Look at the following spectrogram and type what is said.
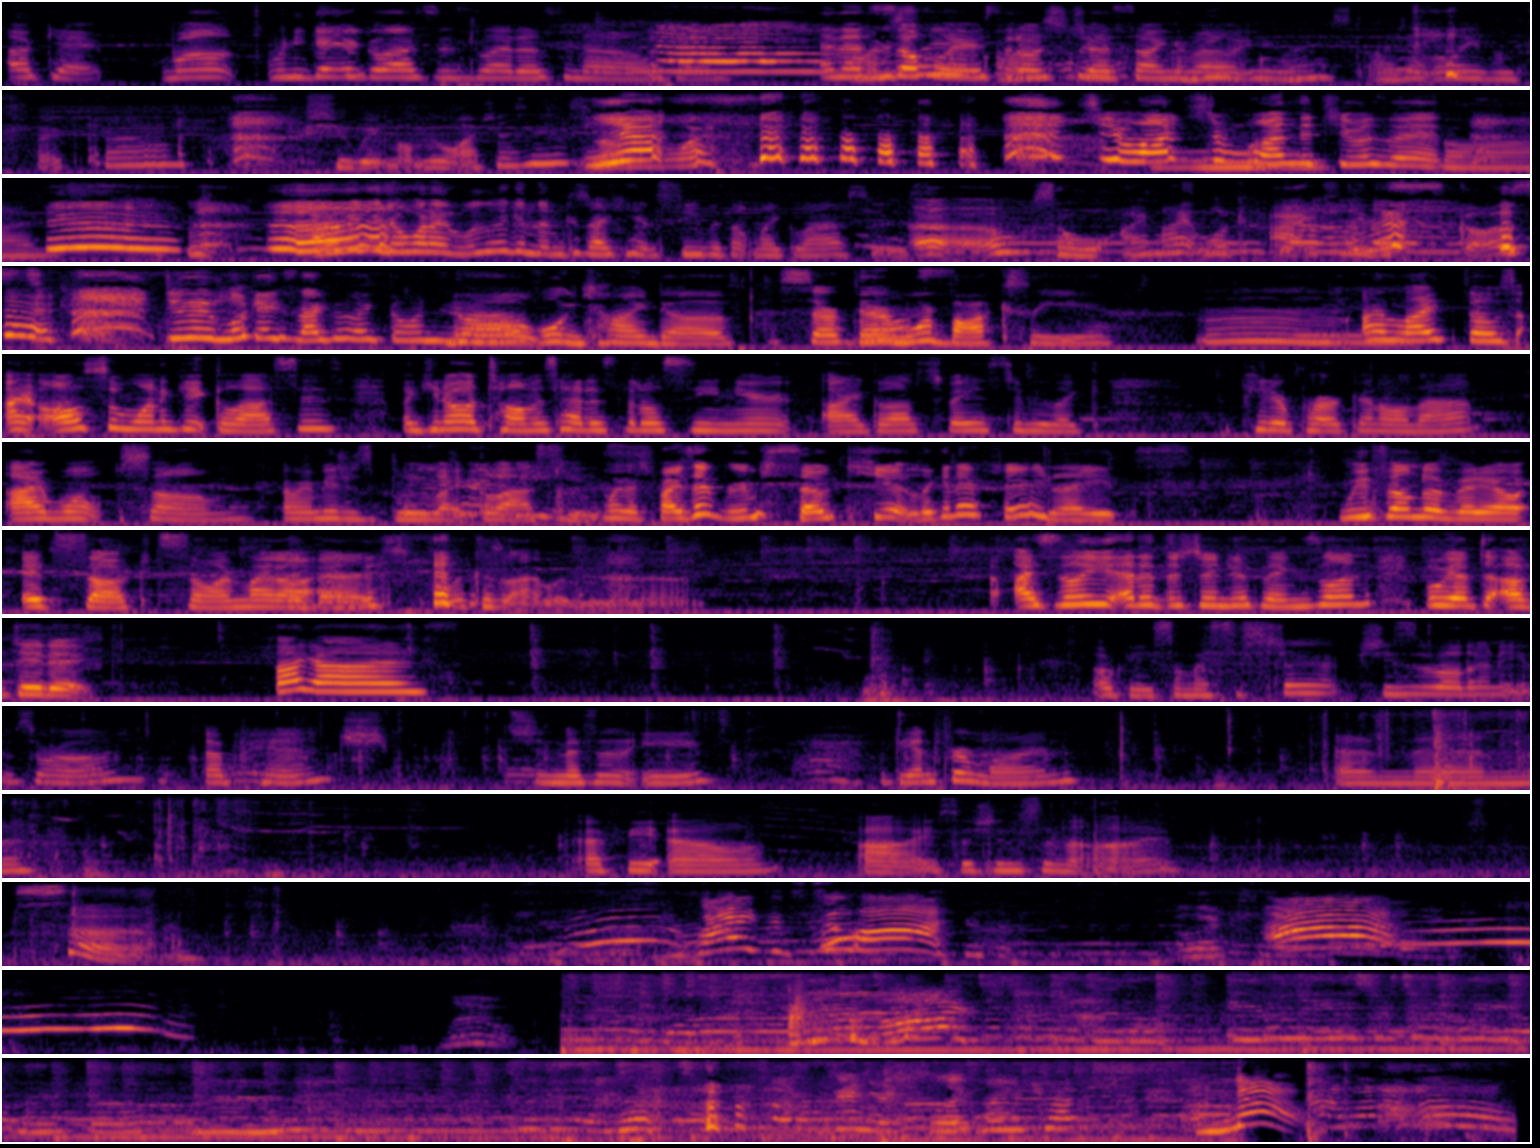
ah! okay. Well, when you get your glasses, let us know. And that's so Honestly- hilarious that I was just talking I'm about you. honest, I don't really even pick them. Shoot, wait, mommy watches these? So Yeah. She watched one that she was in. God. I don't even I in them because I can't see without my glasses. Uh-oh. So I might look actually disgusting. Do they look exactly like the ones you No, well, kind of. Circles? They're more boxy. Mm, I like those. I also want to get glasses. Like you know, how Thomas had his little senior eyeglass face to be like Peter Parker and all that. I want some, or maybe just blue light glasses. Oh my gosh, why is that room so cute? Look at our fairy lights. We filmed a video. It sucked, so I might I not bet. edit. Probably because I wasn't in it. I still need to edit the Stranger Things one, but we have to update it. Bye, guys. Okay, so my sister, she spelled her names wrong. A pinch. She's missing the E. At the end for mine. And then F E L I. So she's missing the I. So. Why is it hot? Alexa. Ah!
